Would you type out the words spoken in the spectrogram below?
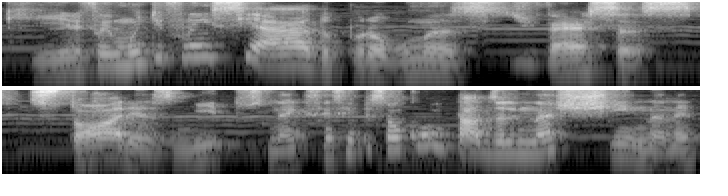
que ele foi muito influenciado por algumas diversas histórias, mitos, né, que sempre são contados ali na China, né?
